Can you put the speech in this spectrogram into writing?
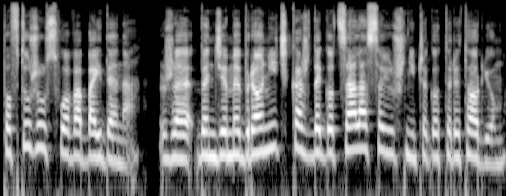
Powtórzył słowa Bidena, że będziemy bronić każdego cala sojuszniczego terytorium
